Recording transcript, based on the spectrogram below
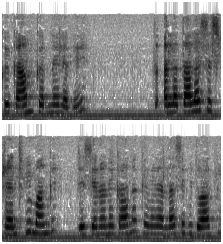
کوئی کام کرنے لگے تو اللہ تعالیٰ سے اسٹرینتھ بھی مانگے۔ جیسے انہوں نے کہا نا کہ میں نے اللہ سے بھی دعا کی۔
